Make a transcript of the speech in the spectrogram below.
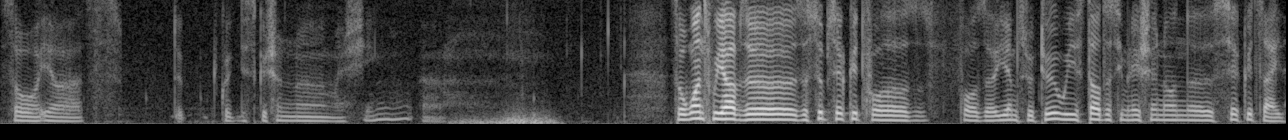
So yeah, it's quick discussion uh, meshing. Uh. So once we have the the subcircuit for for the EM structure, we start the simulation on the circuit side.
